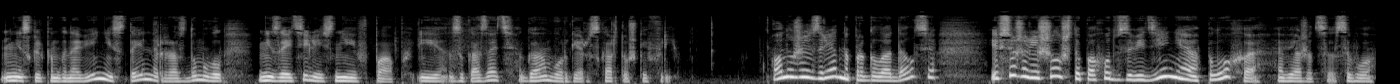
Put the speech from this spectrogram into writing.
Несколько мгновений Стейнер раздумывал, не зайти ли с ней в паб и заказать гамбургер с картошкой фри. Он уже изрядно проголодался и все же решил, что поход в заведение плохо вяжется с его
